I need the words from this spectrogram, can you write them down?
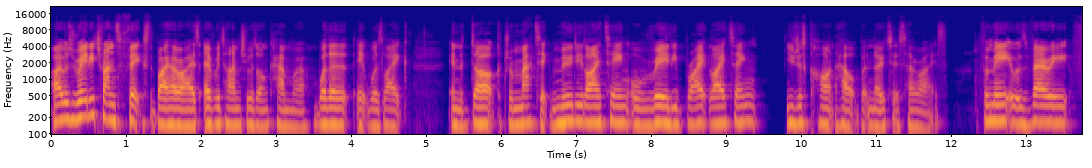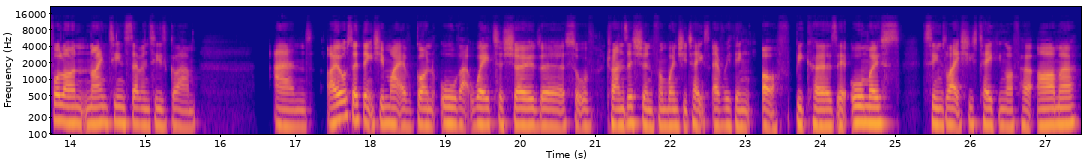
I was really transfixed by her eyes every time she was on camera, whether it was like in the dark, dramatic, moody lighting or really bright lighting. You just can't help but notice her eyes. For me, it was very full on 1970s glam. And I also think she might have gone all that way to show the sort of transition from when she takes everything off because it almost seems like she's taking off her armor.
